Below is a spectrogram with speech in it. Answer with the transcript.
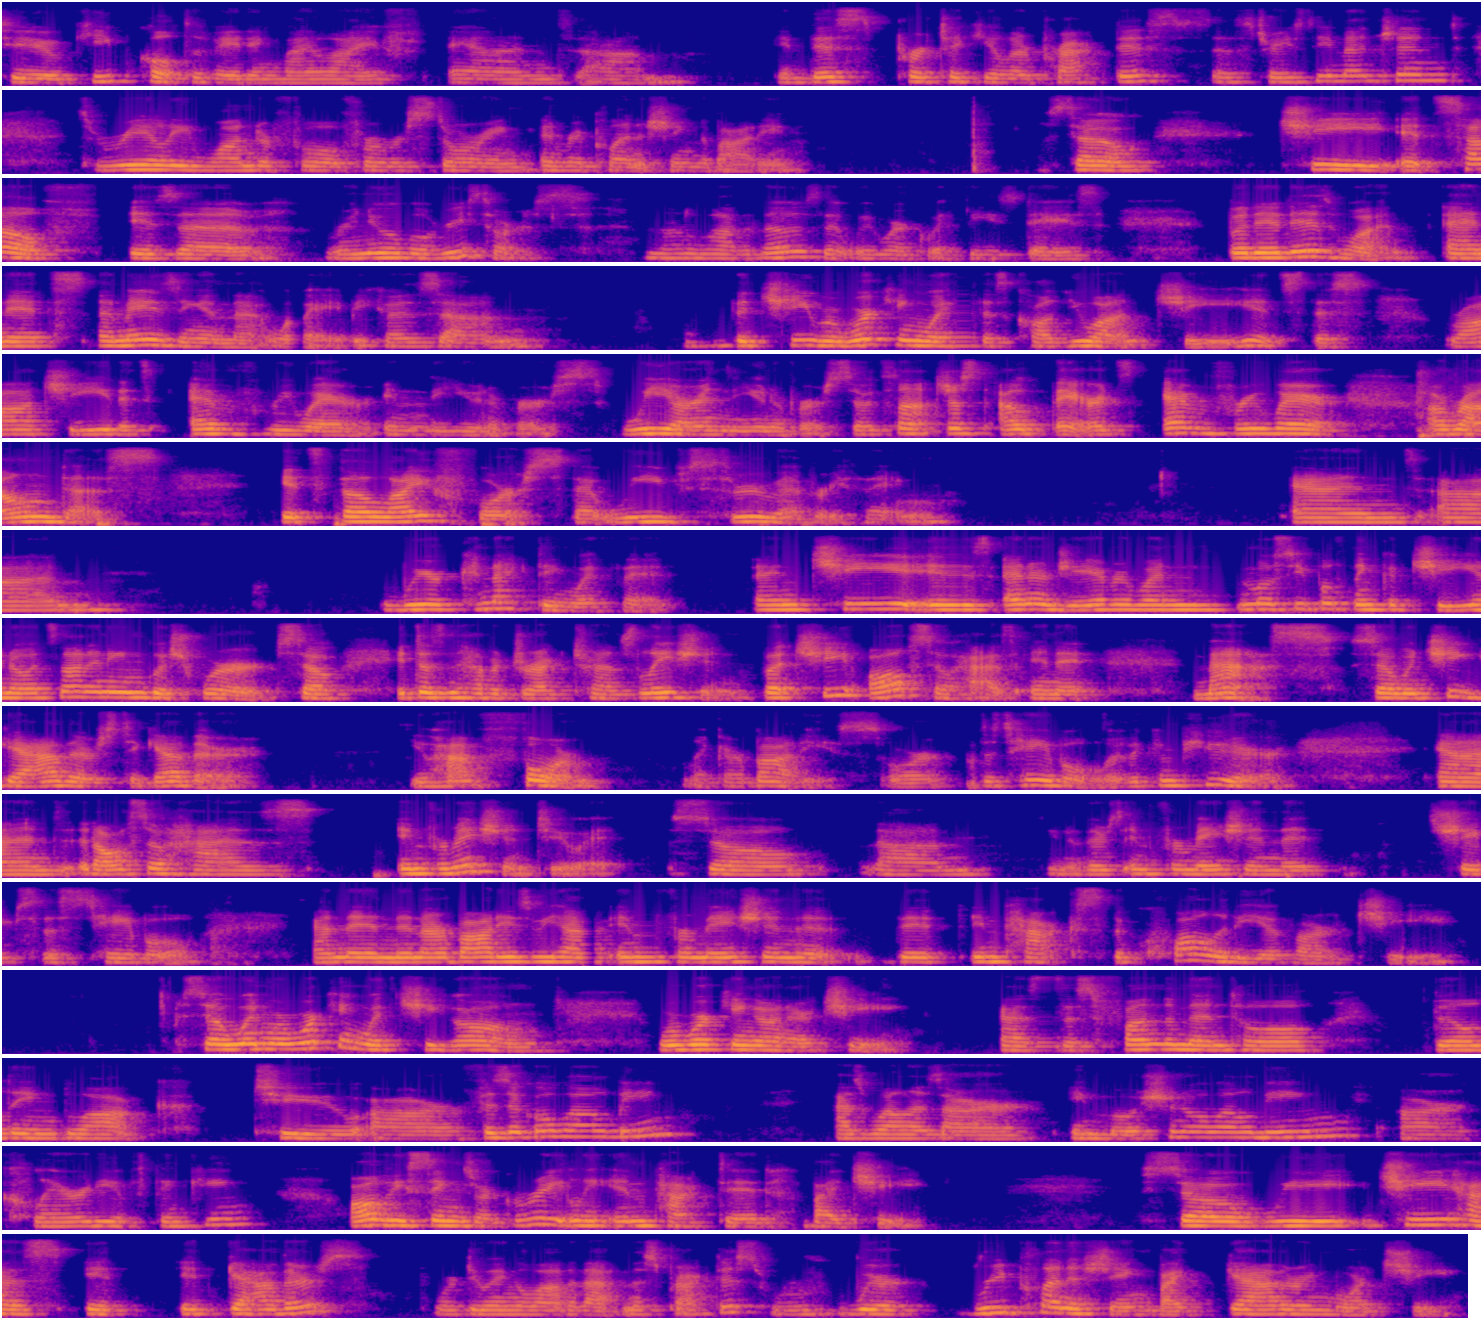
to keep cultivating my life. And um, in this particular practice, as Tracy mentioned, it's really wonderful for restoring and replenishing the body. So, chi itself is a renewable resource. Not a lot of those that we work with these days, but it is one. And it's amazing in that way because um, the chi we're working with is called yuan chi. It's this raw chi that's everywhere in the universe. We are in the universe. So it's not just out there, it's everywhere around us. It's the life force that weaves through everything. And um, we're connecting with it and chi is energy. Everyone most people think of chi you know it's not an english word so it doesn't have a direct translation but chi also has in it mass. So when chi gathers together you have form like our bodies or the table or the computer and it also has information to it. So um, you know there's information that shapes this table and then in our bodies, we have information that, that impacts the quality of our chi. So when we're working with Qigong, we're working on our Qi as this fundamental building block to our physical well being, as well as our emotional well being, our clarity of thinking. All these things are greatly impacted by Qi. So we Qi has it it gathers. We're doing a lot of that in this practice. We're, replenishing by gathering more Qi.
